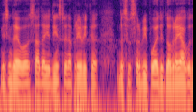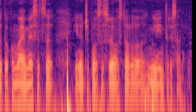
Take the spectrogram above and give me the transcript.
Mislim da je ovo sada jedinstvena prilika da se u Srbiji pojede dobra jagoda tokom maja meseca, inače posle sve ostalo nije interesantno.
